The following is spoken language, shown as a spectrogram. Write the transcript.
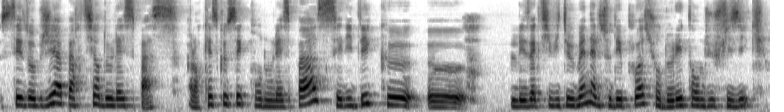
ces objets à partir de l'espace. Alors qu'est-ce que c'est que pour nous l'espace? C'est l'idée que euh, les activités humaines, elles se déploient sur de l'étendue physique,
